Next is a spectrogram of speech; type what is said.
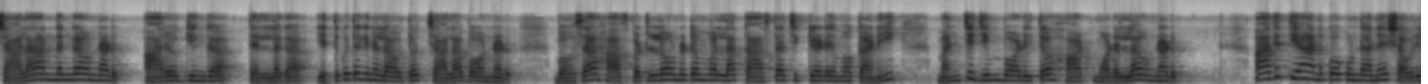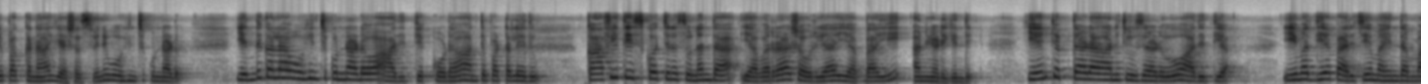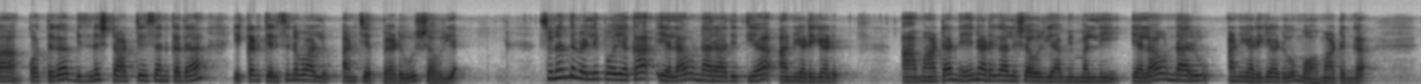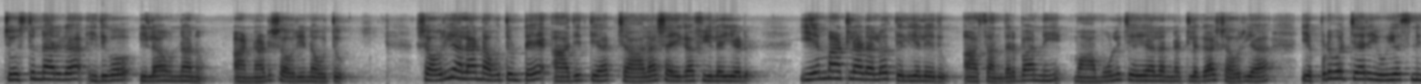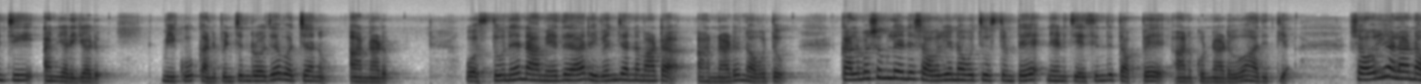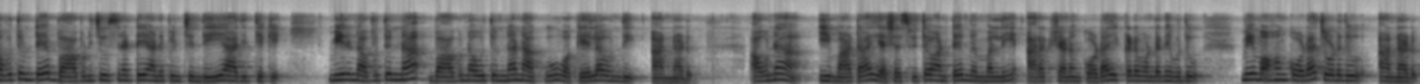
చాలా అందంగా ఉన్నాడు. ఆరోగ్యంగా తెల్లగా ఎత్తుకు తగిన లావుతో చాలా బాగున్నాడు. బహుశా హాస్పిటల్లో ఉండటం వల్ల కాస్త చిక్కాడేమో కానీ మంచి జిమ్ బాడీతో హాట్ మోడల్లా ఉన్నాడు. ఆదిత్య అనుకోకుండానే శౌర్య పక్కన యశస్విని ఊహించుకున్నాడు. ఎందుకలా ఊహించుకున్నాడో ఆదిత్యకు కూడా అంతుపట్టలేదు. కాఫీ తీసుకొచ్చిన సునంద ఎవర్రా శౌర్య ఈ అబ్బాయి? అని అడిగింది. ఏం చెప్తాడా? అని చూశాడు ఆదిత్య. ఈ మధ్య పరిచయం అయిందమ్మా. కొత్తగా బిజినెస్ స్టార్ట్ చేశాను కదా ఇక్కడ తెలిసిన వాళ్ళు అని చెప్పాడు శౌర్య. సునంద వెళ్ళిపోయాక ఎలా ఉన్నారు ఆదిత్య? అని అడిగాడు. ఆ మాట నేను అడగాలి శౌర్య మిమ్మల్ని. ఎలా ఉన్నారు? అని అడిగాడు మొహమాటంగా. చూస్తున్నారుగా ఇదిగో ఇలా ఉన్నాను అన్నాడు శౌర్య నవ్వుతూ. శౌర్య అలా నవ్వుతుంటే ఆదిత్య చాలా షైగా ఫీల్ అయ్యాడు. ఏం మాట్లాడాలో తెలియలేదు. ఆ సందర్భాన్ని మామూలు చేయాలన్నట్లుగా శౌర్య ఎప్పుడు వచ్చారు యూఎస్ నుంచి? అని అడిగాడు. మీకు కనిపించిన రోజే వచ్చాను అన్నాడు. వస్తూనే నా మీద రివెంజ్ అన్నమాట అన్నాడు నవ్వుతూ. కల్మషం లేని శౌర్య నవ్వు చూస్తుంటే నేను చేసింది తప్పే అనుకున్నాడు ఆదిత్య. శౌర్య అలా నవ్వుతుంటే బాబుని చూసినట్టే అనిపించింది ఆదిత్యకి. మీరు నవ్వుతున్నా బాబు నవ్వుతున్నా నాకు ఒకేలా ఉంది అన్నాడు. అవునా ఈ మాట యశస్వితో అంటే మిమ్మల్ని అరక్షణం కూడా ఇక్కడ ఉండనివ్వదు మీ మొహం కూడా చూడదు అన్నాడు.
